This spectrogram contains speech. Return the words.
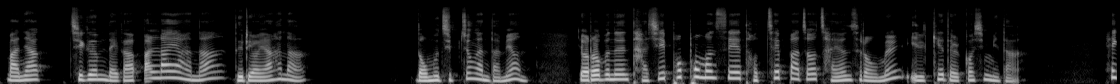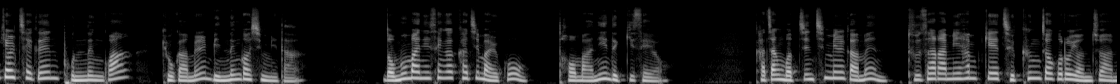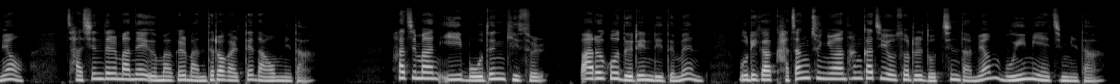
만약 지금 내가 빨라야 하나, 느려야 하나, 너무 집중한다면 여러분은 다시 퍼포먼스의 덫에 빠져 자연스러움을 잃게 될 것입니다. 해결책은 본능과 교감을 믿는 것입니다. 너무 많이 생각하지 말고 더 많이 느끼세요. 가장 멋진 친밀감은 두 사람이 함께 즉흥적으로 연주하며 자신들만의 음악을 만들어갈 때 나옵니다. 하지만 이 모든 기술, 빠르고 느린 리듬은 우리가 가장 중요한 한 가지 요소를 놓친다면 무의미해집니다.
